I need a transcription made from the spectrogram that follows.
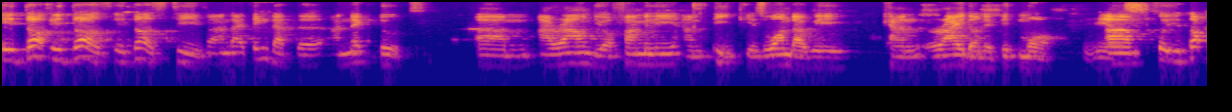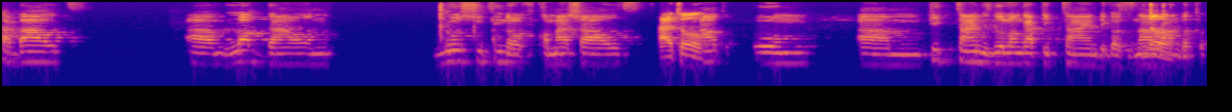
It does. It does. It does, Steve. And I think that the anecdote um, around your family and peak is one that we can ride on a bit more. Yes. Um, so you talk about um, lockdown, no shooting of commercials at all. Out of home, um, peak time is no longer peak time because it's now no. around the clock.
